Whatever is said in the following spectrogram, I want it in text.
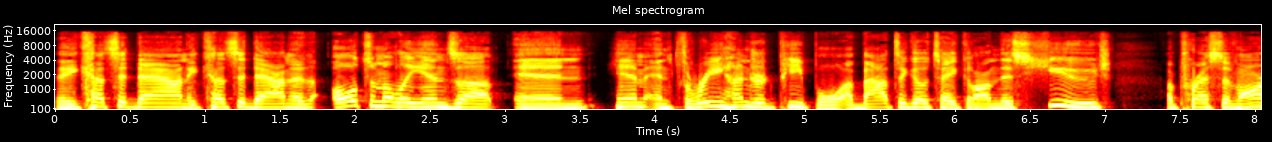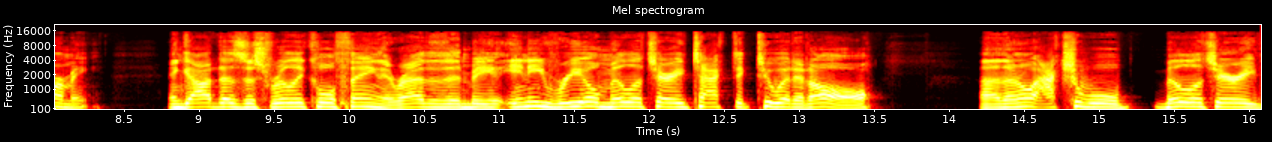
And he cuts it down, he cuts it down, and it ultimately ends up in him and 300 people about to go take on this huge oppressive army. And God does this really cool thing that rather than being any real military tactic to it at all, uh, there's no actual military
